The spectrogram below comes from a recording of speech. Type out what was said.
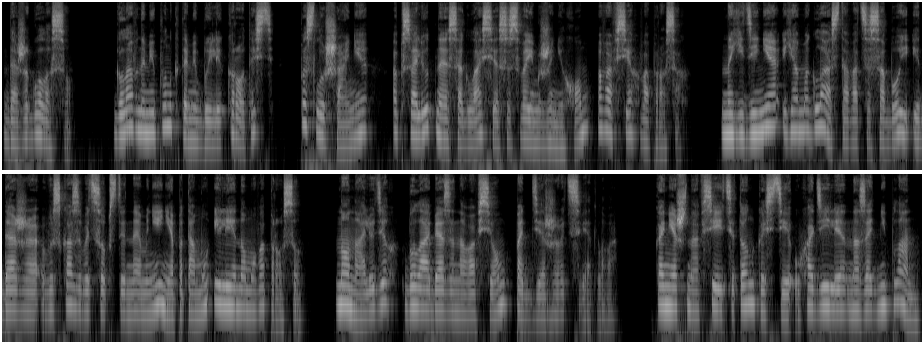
даже голосу. Главными пунктами были кротость, послушание, абсолютное согласие со своим женихом во всех вопросах. Наедине я могла оставаться собой и даже высказывать собственное мнение по тому или иному вопросу, но на людях была обязана во всем поддерживать Светлого. Конечно, все эти тонкости уходили на задний план,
